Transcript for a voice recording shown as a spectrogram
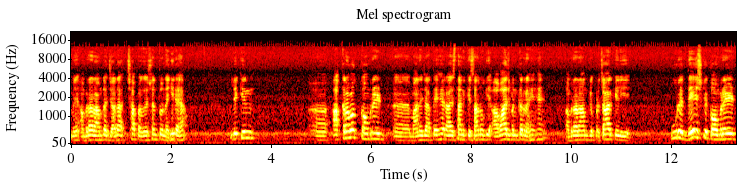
में अमरा राम का ज़्यादा अच्छा प्रदर्शन तो नहीं रहा, लेकिन आक्रामक कॉमरेड माने जाते हैं। राजस्थान किसानों की आवाज़ बनकर रहे हैं। अमरा राम के प्रचार के लिए पूरे देश के कॉमरेड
